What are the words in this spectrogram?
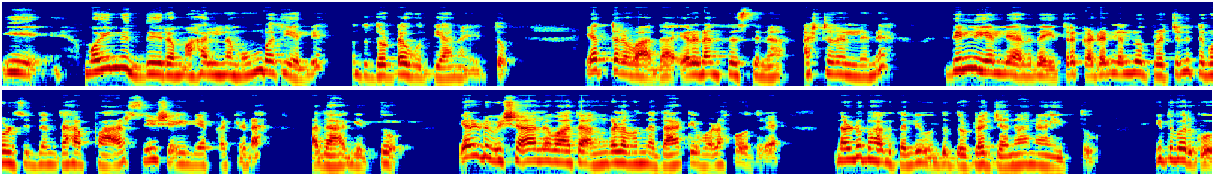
ಈ ಮೊಯ್ನುದ್ದೀರ ಮಹಲ್ನ ಮುಂಬದಿಯಲ್ಲಿ ಒಂದು ದೊಡ್ಡ ಉದ್ಯಾನ ಇತ್ತು. ಎತ್ತರವಾದ ಎರಡಂತಸ್ತಿನ ಅಷ್ಟರಲ್ಲೇನೆ ದಿಲ್ಲಿಯಲ್ಲಿ ಅಲ್ಲದೆ ಇತರ ಕಡೆಗಳಲ್ಲೂ ಪ್ರಚಲಿತಗೊಳಿಸಿದ್ದಂತಹ ಪಾರ್ಸಿ ಶೈಲಿಯ ಕಟ್ಟಡ ಅದಾಗಿತ್ತು. ಎರಡು ವಿಶಾಲವಾದ ಅಂಗಳವನ್ನು ದಾಟಿ ಒಳ ಹೋದ್ರೆ ನಡುಭಾಗದಲ್ಲಿ ಒಂದು ದೊಡ್ಡ ಜನಾನ ಇತ್ತು. ಇದುವರೆಗೂ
